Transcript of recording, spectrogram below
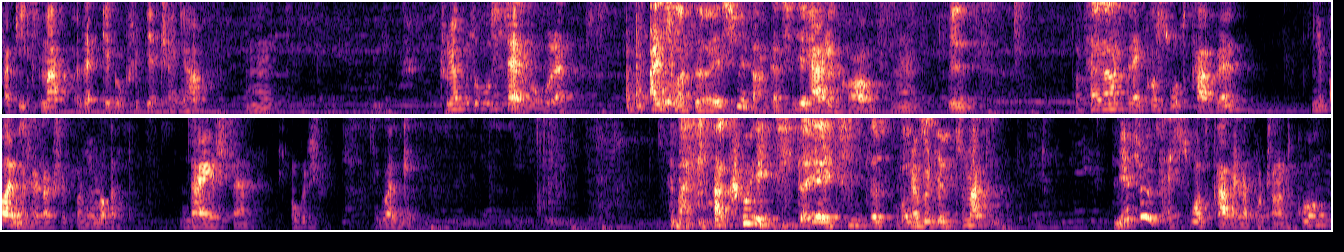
Taki smak lekkiego przypieczenia. Mm. Czuję jakby to był ser w ogóle. A nie ma sera, jest śmietanka 30. Jajko. Mm. Więc ocena? Lekko słodkawy. Nie powiem, że tak szybko, nie mogę. Daję jeszcze ugryź. Głębiej. Chyba smakuje ci ta jajecznica z Żeby pączkiem. czuć smaki. Nie czuć. Jest słodkawy na początku.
